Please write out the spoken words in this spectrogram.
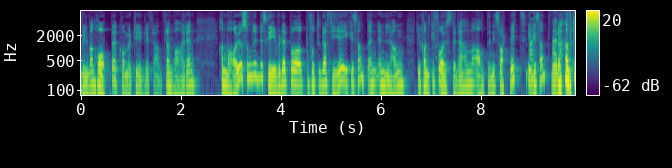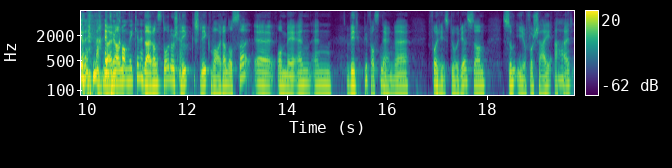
vil man håpe kommer tydelig fram. For han var en han var jo, som du beskriver det på, på fotografiet, ikke sant? En, en lang Du kan ikke forestille ham annet enn i svart-hvitt. Ikke sant? Nei, du kan ikke det. Nei, du han, kan ikke det. Der han står, og slik, slik var han også. Eh, og med en, en virkelig fascinerende forhistorie som, som i og for seg er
